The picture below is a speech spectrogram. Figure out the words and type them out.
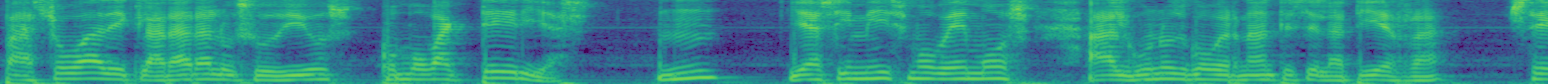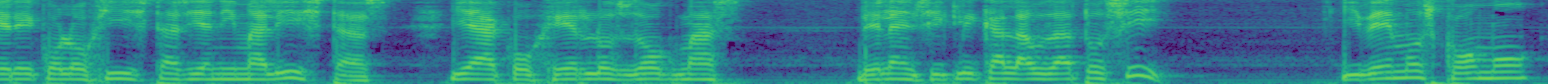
pasó a declarar a los judíos como bacterias. Y asimismo vemos a algunos gobernantes de la tierra ser ecologistas y animalistas y acoger los dogmas de la encíclica Laudato Si. Y vemos cómo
